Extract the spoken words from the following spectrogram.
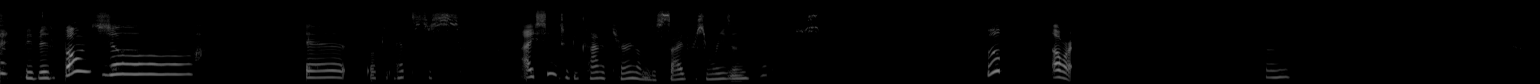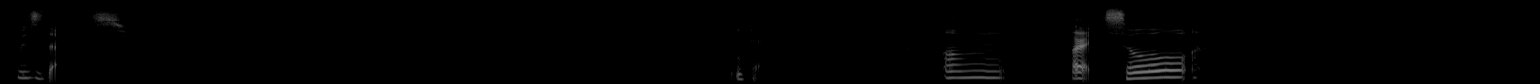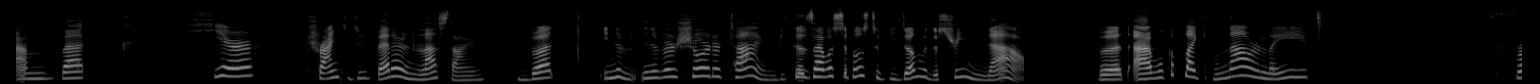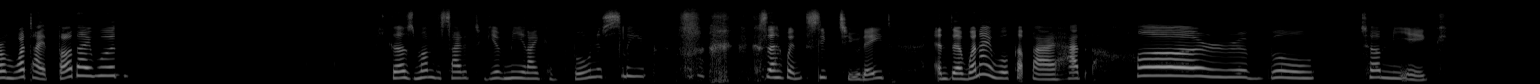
Bibil, bonjour! Uh, okay, let's just... I seem to be kind of turned on the side for some reason. Just... Boop! Alright. Hmm. Who is that? Okay. Um, alright, so... I'm back here trying to do better than last time, but in a, in a very shorter time because I was supposed to be done with the stream now. But I woke up like an hour late from what I thought I would because mom decided to give me like a bonus sleep because I went to sleep too late. And then when I woke up, I had horrible tummy ache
